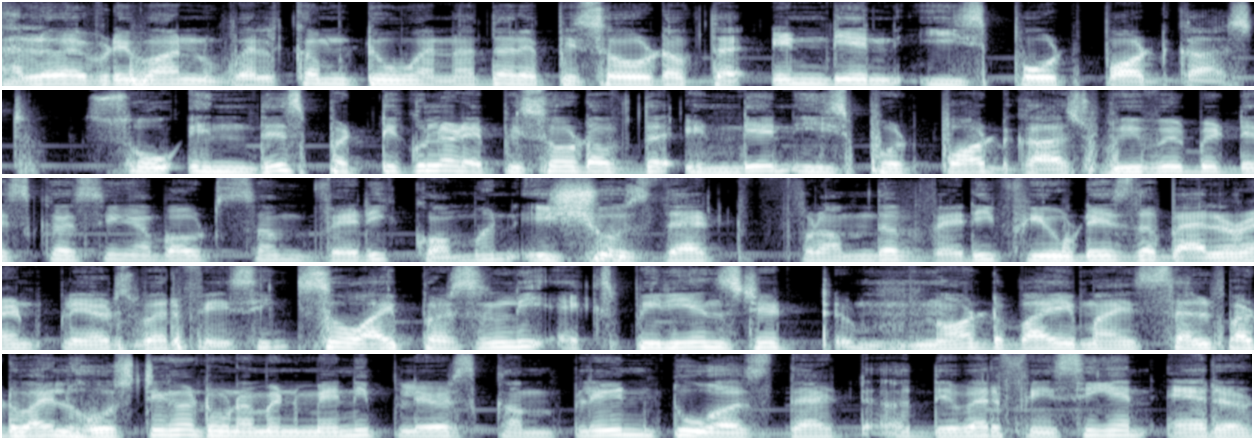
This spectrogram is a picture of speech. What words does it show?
Hello, everyone. Welcome to another episode of the Indian Esport Podcast. So, in this particular episode of the Indian Esport Podcast, we will be discussing about some very common issues that from the very few days the Valorant players were facing. So, I personally experienced it not by myself, but while hosting a tournament, many players complained to us that uh, they were facing an error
